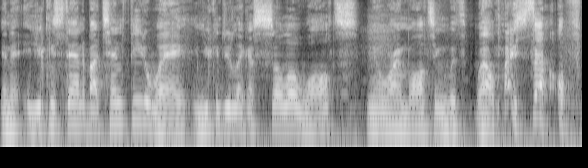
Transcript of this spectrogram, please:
and it, you can stand about ten feet away, and you can do like a solo waltz. You know where I'm waltzing with well myself,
